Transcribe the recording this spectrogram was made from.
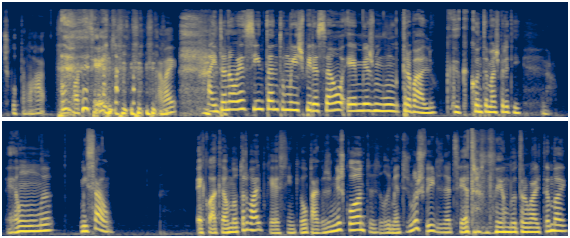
Desculpem lá, não pode ser. Está bem? Ah, então não é assim tanto uma inspiração, é mesmo um trabalho que, que conta mais para ti. Não. É uma missão. É claro que é o meu trabalho, porque é assim que eu pago as minhas contas, alimento os meus filhos, etc. É o meu trabalho também.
